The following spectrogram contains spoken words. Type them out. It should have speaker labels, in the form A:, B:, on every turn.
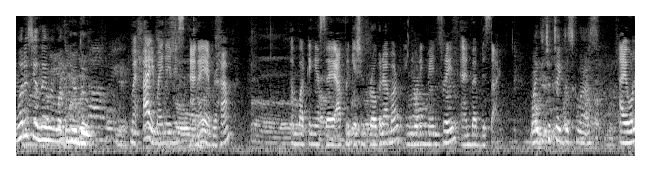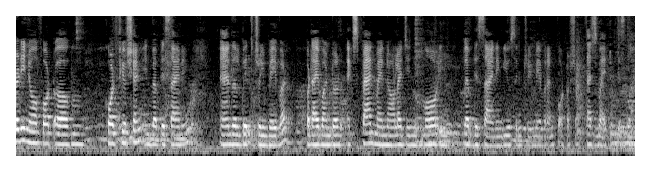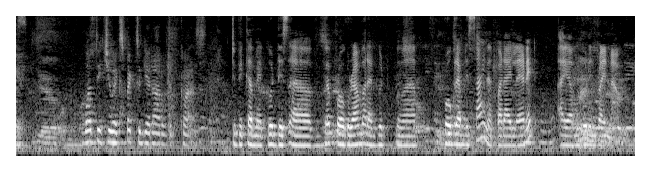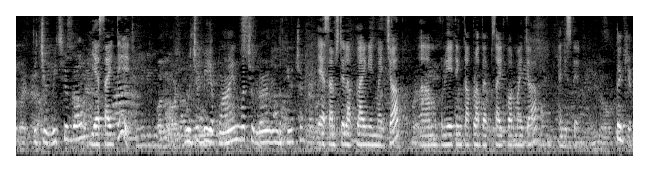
A: What is your name and what do you do?
B: My, hi, my name is Ana Abraham. I'm working as an application programmer, including mainframe and web design.
A: Why did you take this class?
B: I already know for um, ColdFusion in web designing and a little bit Dreamweaver, but I want to expand my knowledge in more in web designing using Dreamweaver and Photoshop. That's why I took this class
A: What did you expect to get out of the class?
B: To become a good dis- uh, web programmer and good uh, program designer. But I learned it. I am good in right now.
A: Did you reach your goal?
B: Yes, I did.
A: Would you be applying what you learn in the future?
B: Yes, I'm still applying in my job. I'm creating a couple of websites for my job, and it's good.
A: Thank you.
